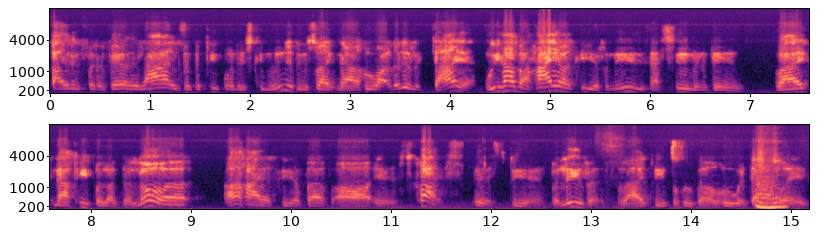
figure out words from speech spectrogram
fighting for the very lives of the people in these communities right now who are literally dying. We have a hierarchy of needs as human beings, right? Now, people of the Lord, our hierarchy above all is Christ, is being believers, right? People who go, who would die mm-hmm. way.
